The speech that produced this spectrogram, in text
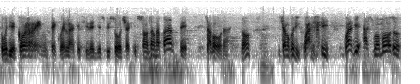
come dire, corrente, quella che si legge sui social, che sono da una parte Savona, no? diciamo così, quasi, quasi a suo modo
